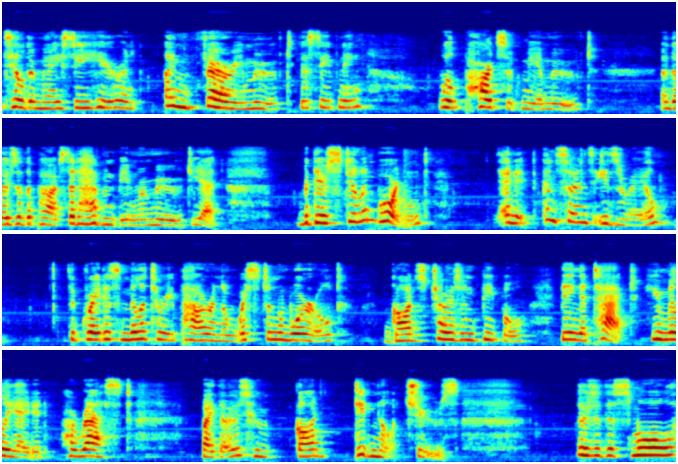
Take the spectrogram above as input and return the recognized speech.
Matilda Macy here, and I'm very moved this evening. Well, parts of me are moved, and those are the parts that haven't been removed yet. But they're still important, and it concerns Israel, the greatest military power in the Western world, God's chosen people, being attacked, humiliated, harassed by those who God did not choose. Those are the small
